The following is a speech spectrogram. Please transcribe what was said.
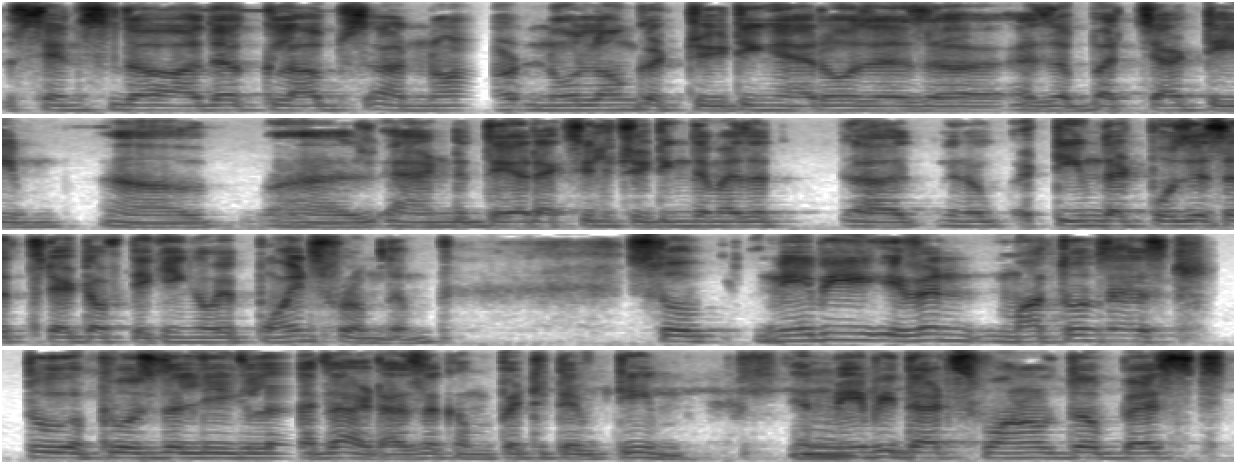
since the other clubs are not no longer treating Arrows as a as a bacha team, and they are actually treating them as a you know a team that poses a threat of taking away points from them. So maybe even Matos has to approach the league like that as a competitive team, and mm. maybe that's one of the best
